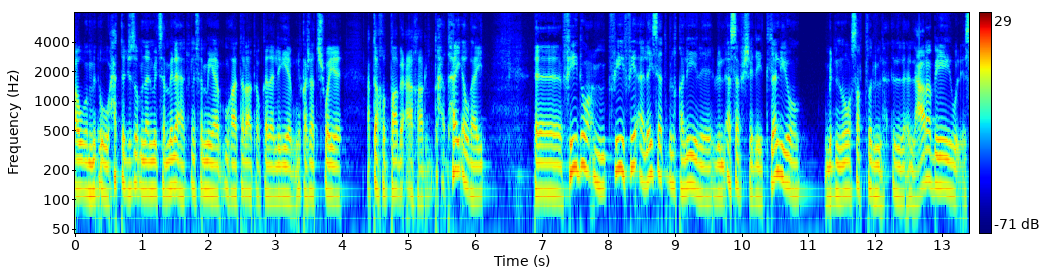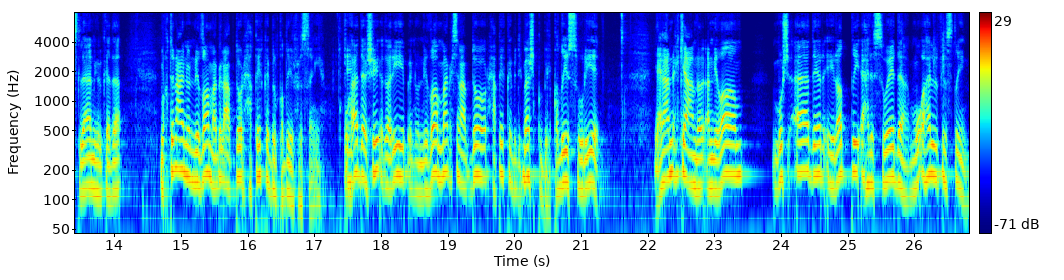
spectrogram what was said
أو وحتى جزء من اللي بنسميها نسميها مهاترات أو كذا اللي هي نقاشات شوية عم تاخذ طابع آخر. هي أو هي آه، في نوع في فئة ليست بالقليله للأسف الشديد. لليوم بالوسط العربي والإسلامي وكذا مقتنعه إنه النظام عم بيلعب دور حقيقي بالقضية الفلسطينية. وهذا شيء غريب إنه النظام ما بيحسن يلعب دور حقيقي بدمشق بالقضية السورية. يعني عم نحكي عن النظام مش قادر يرضي أهل السويداء مو أهل فلسطين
